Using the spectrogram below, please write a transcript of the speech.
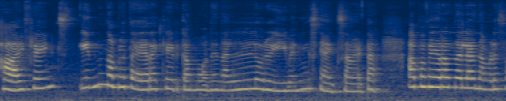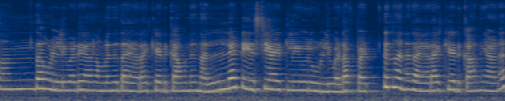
ഹായ് ഫ്രണ്ട്സ് ഇന്ന് നമ്മൾ തയ്യാറാക്കി എടുക്കാൻ പോകുന്നത് നല്ലൊരു ഈവനിങ് സ്നാക്സ് ആണ് കേട്ടോ. അപ്പോൾ വേറെ ഒന്നല്ല നമ്മുടെ സ്വന്തം ഉള്ളിവടയാണ് നമ്മളിന്ന് തയ്യാറാക്കി എടുക്കാൻ പോകുന്നത്. നല്ല ടേസ്റ്റി ആയിട്ടുള്ള ഈ ഒരു ഉള്ളിവട പെട്ടെന്ന് തന്നെ തയ്യാറാക്കി എടുക്കാവുന്നതാണ്.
